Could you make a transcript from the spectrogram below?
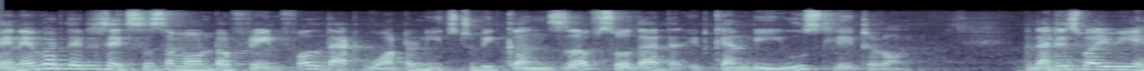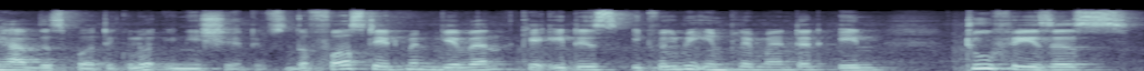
whenever there is excess amount of rainfall that water needs to be conserved so that it can be used later on and that is why we have this particular initiative. So the first statement given okay it is it will be implemented in two phases.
